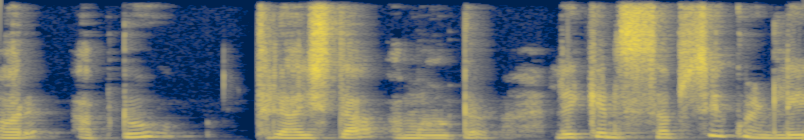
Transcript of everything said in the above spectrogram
और up to thrice the amount लेकिन सब्सिक्वेंटली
